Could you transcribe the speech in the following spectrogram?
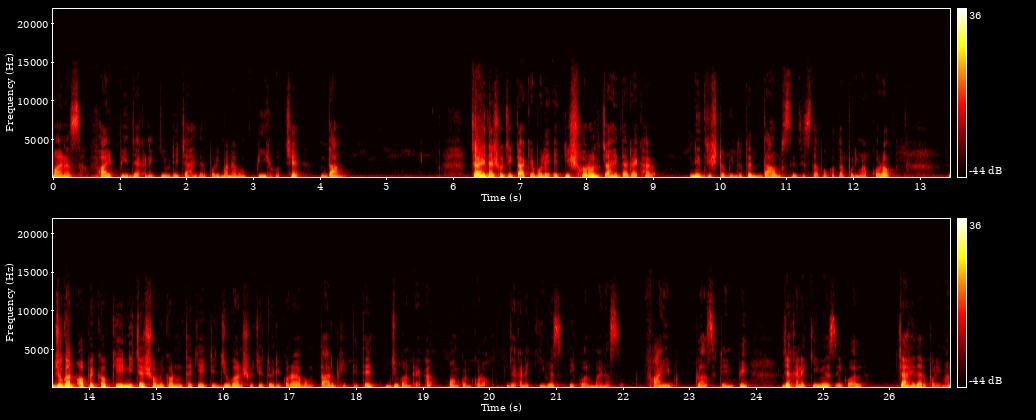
minus five P, যেখানে কিউডি চাহিদার পরিমাণ এবং পি হচ্ছে দাম। চাহিদা সূচি কাকে বলে? একটি সরল চাহিদা রেখার নির্দিষ্ট বিন্দুতে দাম, স্থিতিস্থাপকতা পরিমাপ করো। যুগান অপেক্ষক কি নিচের সমীকরণ থেকে একটি যুগান সূচি তৈরি করো এবং তার ভিত্তিতে যুগান রেখা অঙ্কন করো, যেখানে QS equal minus five plus ten P যেখানে কিউএস ইকুয়াল চাহিদার পরিমাণ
